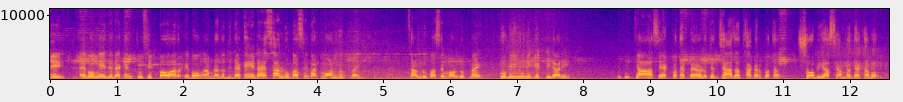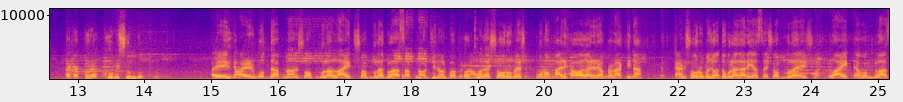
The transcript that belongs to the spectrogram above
জি। এবং এই যে দেখেন টু সিট পাওয়ার এবং আমরা যদি দেখেন এটা সানরুপ আছে বাট মনরুপ নাই। সানরুপ আছে মনরুপ নাই। খুবই ইউনিক একটি গাড়ি। যা আছে এক কথায় প্যারাডোতে যা যা থাকার কথা সবই আছে। আমরা দেখাবো এক এক করে। খুবই সুন্দর। এই গাড়ির মধ্যে আপনার সবগুলা লাইট সবগুলা গ্লাস আপনি অরিজিনাল পাবেন। আমাদের শোরুমে কোনো মাইর খাওয়া গাড়ির আমরা রাখি না। এন্ড শোরুমে যতগুলা গাড়ি আছে সবগুলাই লাইট এবং গ্লাস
